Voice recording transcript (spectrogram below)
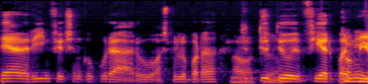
त्यहाँ रिइन्फेक्सनको कुराहरू हस्पिटलबाट त्यो त्यो फियर पनि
